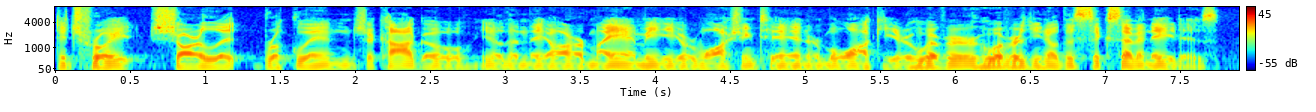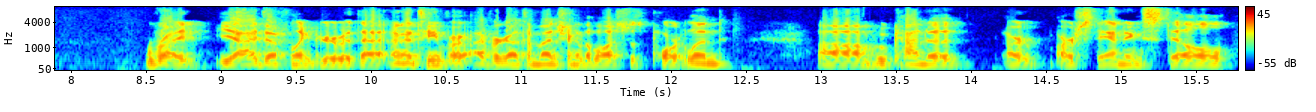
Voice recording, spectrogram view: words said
Detroit, Charlotte, Brooklyn, Chicago, you know, than they are Miami or Washington or Milwaukee or whoever whoever you know the six, seven, eight is. Right. Yeah, I definitely agree with that. And a team I forgot to mention in the West was Portland, um, who kind of are are standing still.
